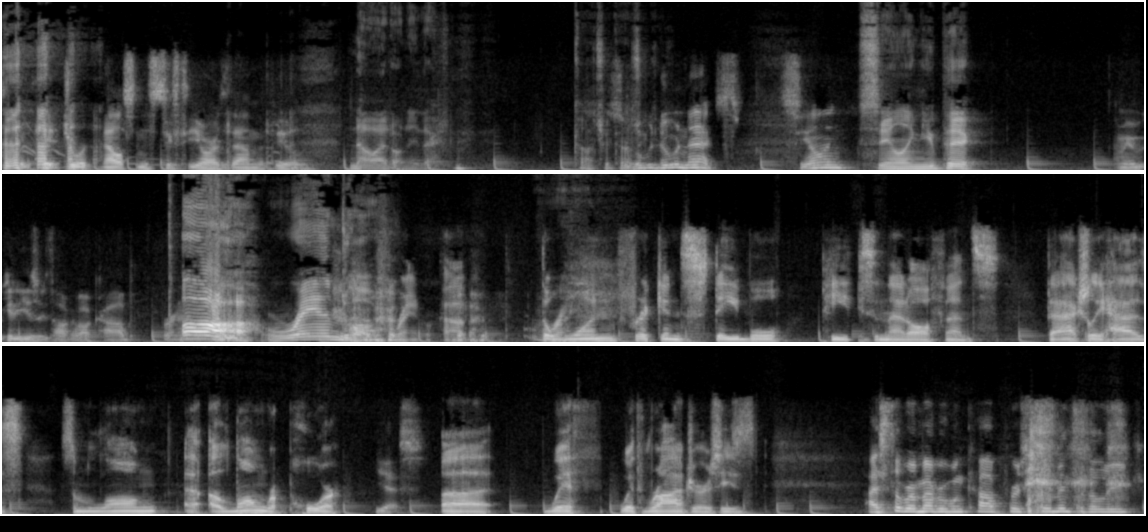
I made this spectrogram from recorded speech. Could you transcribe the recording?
Trubisky hit Jordan Nelson 60 yards down the field. no, I don't either. Gotcha, So what are we doing next? Ceiling? Ceiling, you pick. I mean, we could easily talk about Cobb. for an hour. Ah, Randall. Oh, Randall Cobb. The one freaking stable piece in that offense that actually has some long, a a long rapport Yes. uh, with with Rodgers. He's I still remember when Cobb first came into the league.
